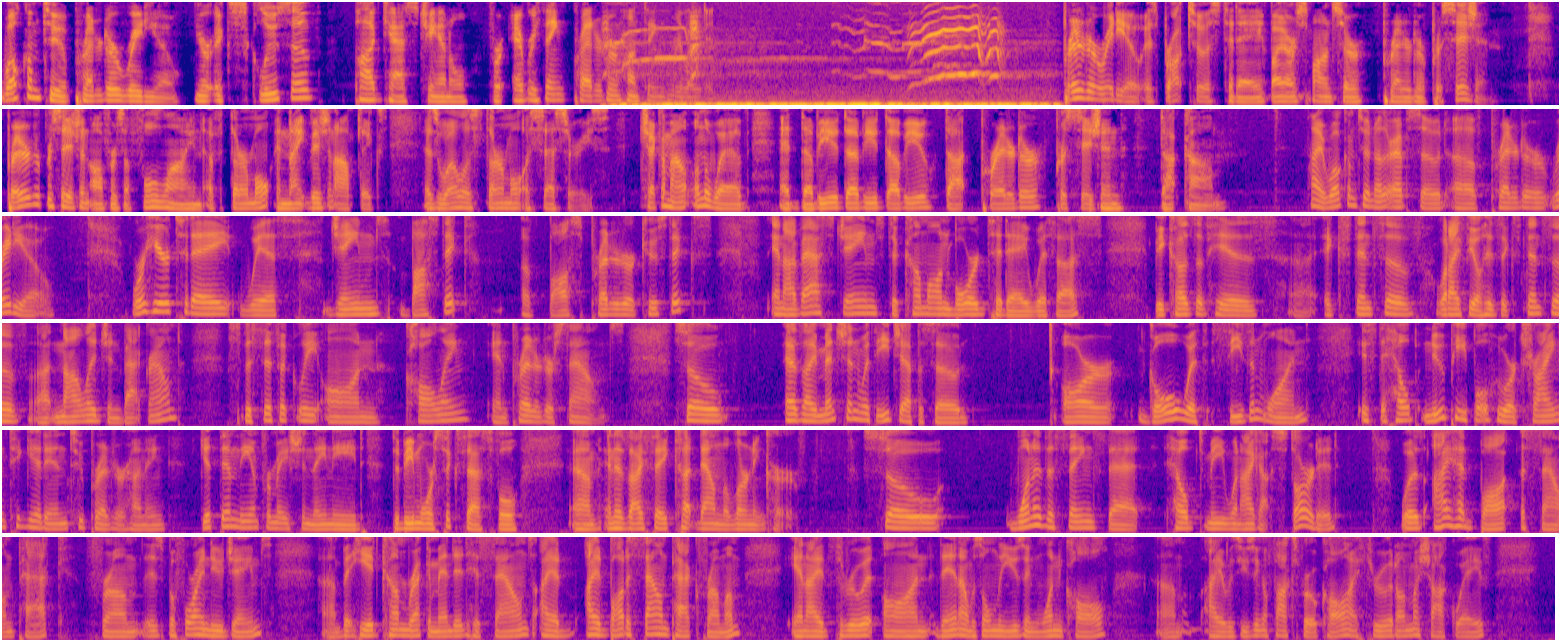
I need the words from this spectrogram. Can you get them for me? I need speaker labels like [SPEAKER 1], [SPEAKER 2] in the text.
[SPEAKER 1] Welcome to Predator Radio, your exclusive podcast channel for everything predator hunting related. Predator Radio is brought to us today by our sponsor, Predator Precision. Predator Precision offers a full line of thermal and night vision optics as well as thermal accessories. Check them out on the web at www.predatorprecision.com. Hi, welcome to another episode of Predator Radio. We're here today with James Bostic of Boss Predator Acoustics, and I've asked James to come on board today with us because of his uh, extensive, what I feel, his extensive uh, knowledge and background, specifically on calling and predator sounds. So, as I mentioned with each episode, our goal with season one is to help new people who are trying to get into predator hunting get them the information they need to be more successful. Um, and as I say, cut down the learning curve. So, one of the things that helped me when I got started was I had bought a sound pack from this before I knew James, um, but he had come recommended his sounds. I had I had bought a sound pack from him, and I threw it on. Then I was only using one call. Um, I was using a Fox Pro call. I threw it on my Shockwave,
